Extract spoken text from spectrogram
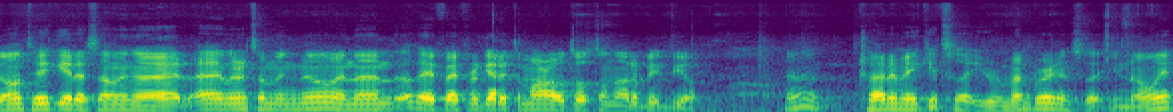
Don't take it as something that I learned something new, and then okay, if I forget it tomorrow, it's also not a big deal. Uh, try to make it so that you remember it and so that you know it.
